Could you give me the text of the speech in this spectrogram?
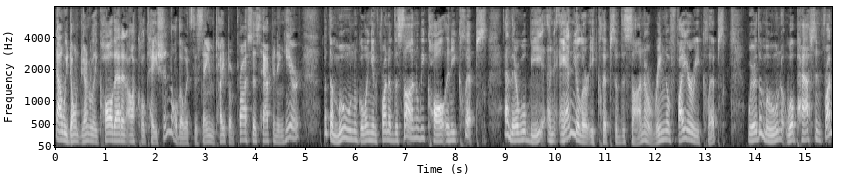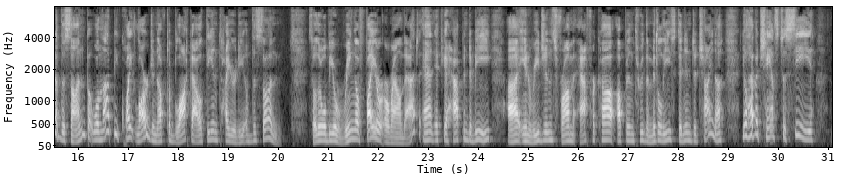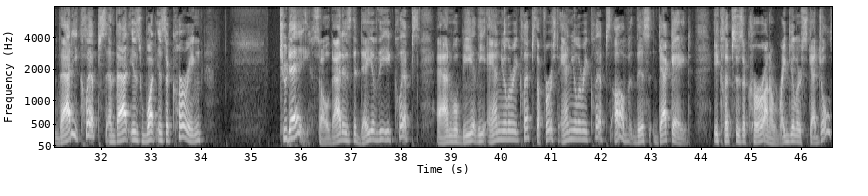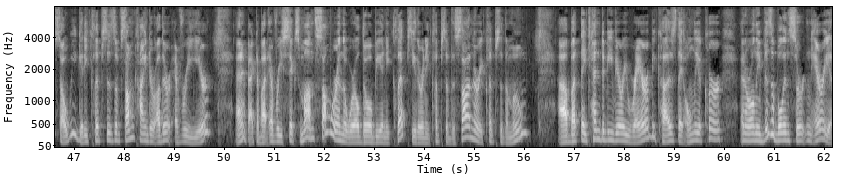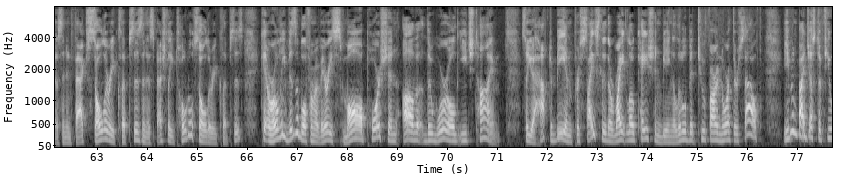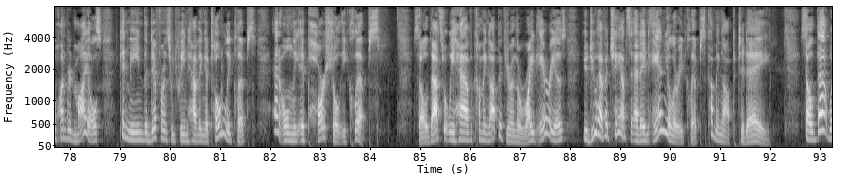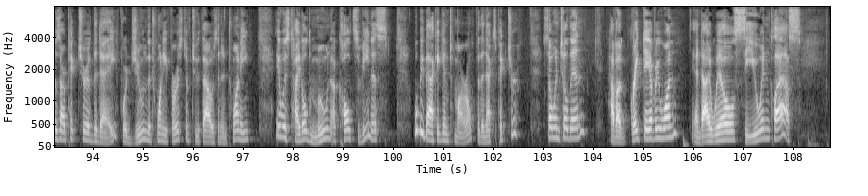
Now, we don't generally call that an occultation, although it's the same type of process happening here. But the moon going in front of the sun, we call an eclipse. And there will be an annular eclipse of the sun, a ring of fire eclipse, where the moon will pass in front of the sun, but will not be quite large enough to block out the entirety of the sun. So there will be a ring of fire around that. And if you happen to be uh, in regions from Africa up and through the Middle East and into China, you'll have a chance to see that eclipse. And that is what is occurring today. So that is the day of the eclipse and will be the annular eclipse, the first annular eclipse of this decade. Eclipses occur on a regular schedule, so we get eclipses of some kind or other every year. And in fact, about every six months, somewhere in the world, there will be an eclipse, either an eclipse of the sun or eclipse of the moon. Uh, but they tend to be very rare because they only occur and are only visible in certain areas. And in fact, solar eclipses, and especially total solar eclipses, can, are only visible from a very small portion of the world each time. So you have to be in precisely the right location, being a little bit too far north or south, even by just a few hundred miles, can mean the difference between having a total eclipse and only a partial eclipse. So that's what we have coming up. If you're in the right areas, you do have a chance at an annular eclipse coming up today. So that was our picture of the day for June the 21st of 2020. It was titled Moon Occults Venus. We'll be back again tomorrow for the next picture. So until then, have a great day everyone, and I will see you in class.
